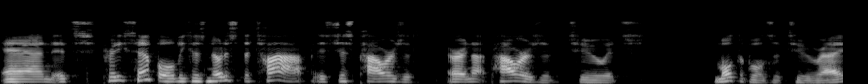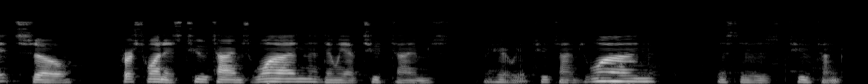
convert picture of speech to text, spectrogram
And it's pretty simple because notice the top is just powers of, or not powers of 2, it's multiples of 2, right? So first one is 2 times 1, then we have 2 times, right here we have 2 times 1, this is 2 times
